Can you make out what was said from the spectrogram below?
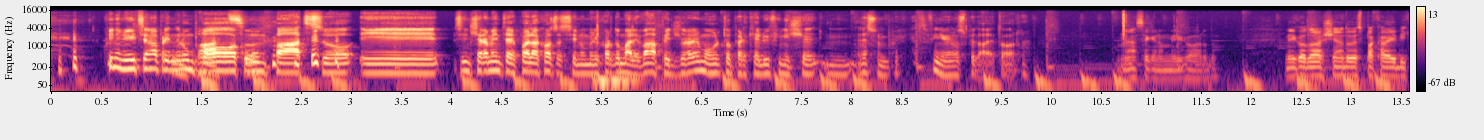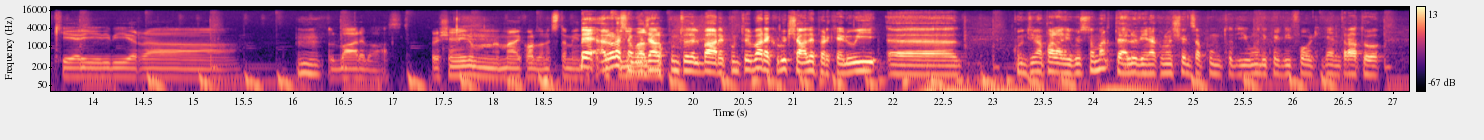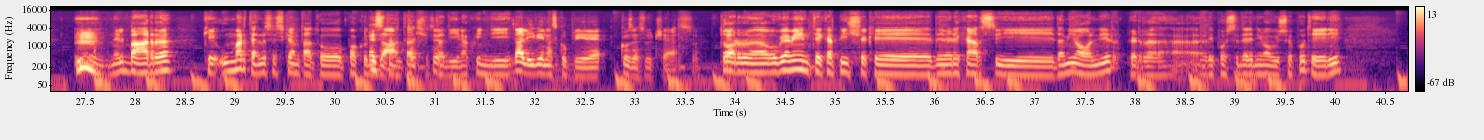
Quindi lo iniziano a prendere un, Un po' come un pazzo e sinceramente poi la cosa, se non mi ricordo male, va a peggiorare molto perché lui finisce... mm, Adesso perché cazzo finiva in ospedale Thor? Ah, sai che non mi ricordo. Mi ricordo la scena dove spaccava i bicchieri di birra Mm. al bar e basta. Quelle scene lì non me la ricordo onestamente. Beh, allora siamo già al al punto del bar. Il punto del bar è cruciale perché lui eh, continua a parlare di questo martello e viene a conoscenza appunto di uno di quei bifolchi che è entrato nel bar che un martello si è scantato poco distante Esatto, dalla sì. cittadina. Quindi Da lì viene a scoprire cos'è successo. Thor eh, ovviamente capisce che deve recarsi da Mjolnir per eh, ripossedere di nuovo i suoi poteri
